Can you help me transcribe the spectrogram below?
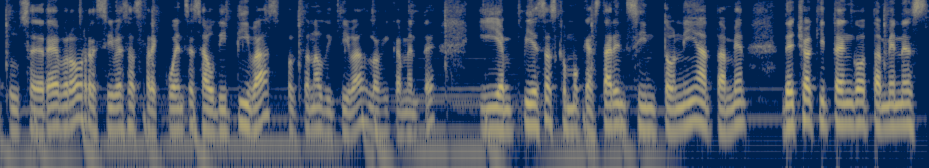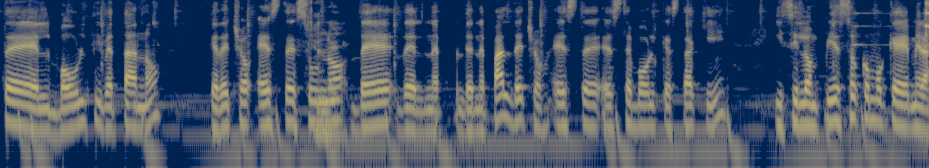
tu cerebro recibe esas frecuencias auditivas, porque son auditivas, lógicamente, y empiezas como que a estar en sintonía también. De hecho, aquí tengo también este, el bowl tibetano, que de hecho este es uno de, de Nepal, de hecho, este, este bowl que está aquí. Y si lo empiezo como que, mira,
